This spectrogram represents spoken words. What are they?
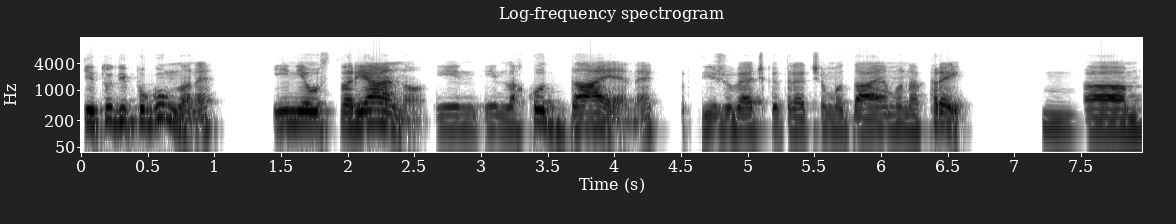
ki je tudi pogumno. Ne in je ustvarjalno, in, in lahko daje, kot dižu večkrat rečemo, dajemo naprej. Um,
